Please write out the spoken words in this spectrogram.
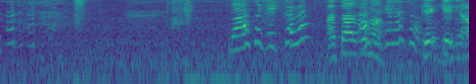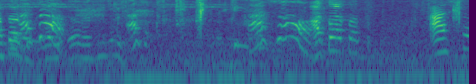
মা আসো কেক খাবে? আসো আসো কেক কেক আসো আসো আসো। আসো।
